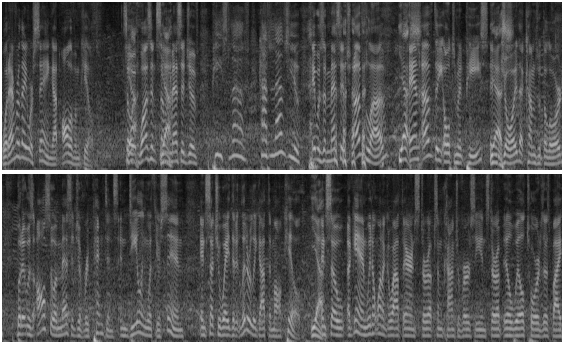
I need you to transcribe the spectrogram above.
Whatever they were saying got all of them killed. So Yeah. it wasn't some Yeah. message of peace, love, God loves you. It was a message of love Yes. and of the ultimate peace and Yes. joy that comes with the Lord. But it was also a message of repentance and dealing with your sin in such a way that it literally got them all killed. Yeah. And so again, we don't want to go out there and stir up some controversy and stir up ill will towards us by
